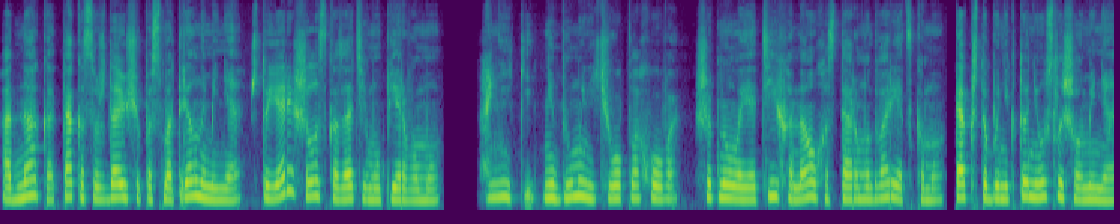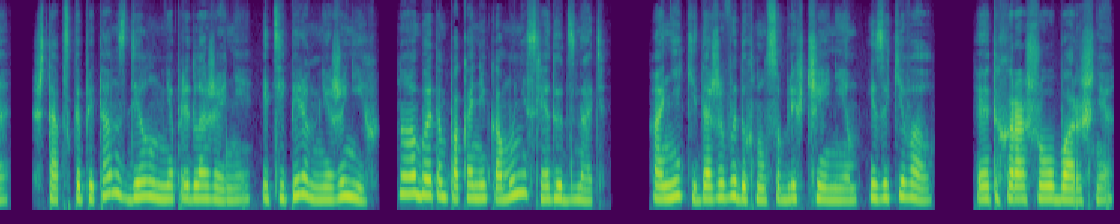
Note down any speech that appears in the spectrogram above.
Однако так осуждающе посмотрел на меня, что я решила сказать ему первому. «А Ники, не думай ничего плохого», — шепнула я тихо на ухо старому дворецкому, так, чтобы никто не услышал меня. Штабс-капитан сделал мне предложение, и теперь он мне жених но об этом пока никому не следует знать. А Ники даже выдохнул с облегчением и закивал. «Это хорошо, барышня,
